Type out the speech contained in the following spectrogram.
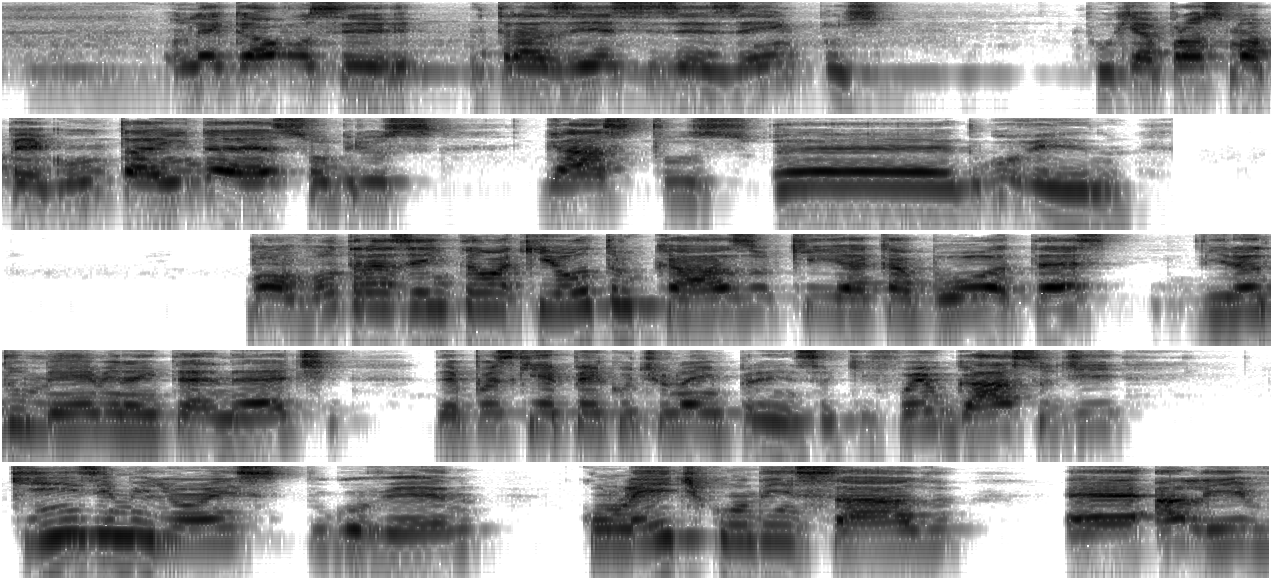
Legal você trazer esses exemplos, porque a próxima pergunta ainda é sobre os gastos é, do governo. Bom, vou trazer então aqui outro caso que acabou até virando meme na internet depois que repercutiu na imprensa, que foi o gasto de 15 milhões do governo com leite condensado é, ali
